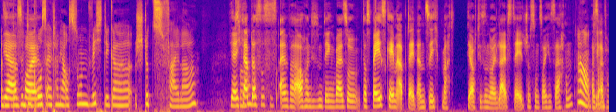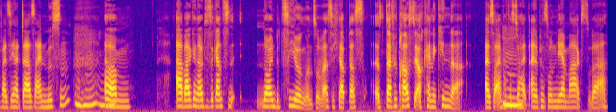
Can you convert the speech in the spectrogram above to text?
also ja, da sind voll. die Großeltern ja auch so ein wichtiger Stützpfeiler. Ja, ich so. glaube, das ist es einfach auch in diesem Ding, weil so das Base Game Update an sich macht ja auch diese neuen Live-Stages und solche Sachen. Ah, okay. Also einfach, weil sie halt da sein müssen. Mhm, mhm. Ähm, aber genau diese ganzen neuen Beziehungen und sowas, ich glaube, dass also dafür brauchst du ja auch keine Kinder. Also einfach, dass du Mhm. halt eine Person mehr magst oder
